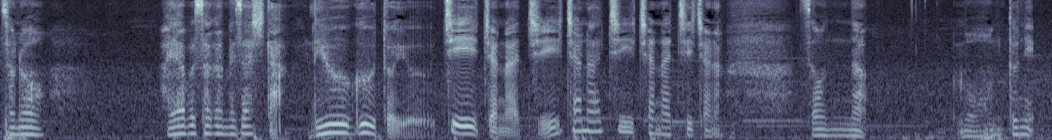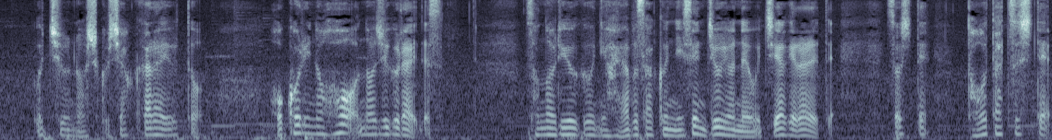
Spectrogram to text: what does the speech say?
そのはやぶさが目指した竜宮というちいちゃなちいちゃなちいちゃなちいちゃなそんなもう本当に宇宙の縮尺から言うと誇りの方の字ぐらいです。その竜宮にはやぶさくん2014年打ち上げられてそして到達して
